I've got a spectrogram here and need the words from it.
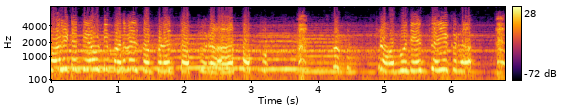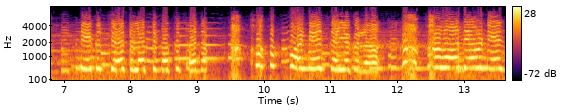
పాలిట దేవుణ్ణి మనమే చంపడం తప్పురా తప్పు. రాము నేను చెయ్యకురా నీకు చేతులెత్తి మొక్కుతాను. నేను చెయ్యకురా ఆ దేవుడు నేను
